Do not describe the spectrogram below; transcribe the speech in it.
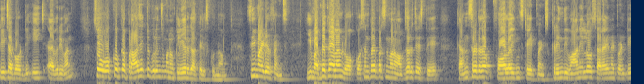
టీచ్ అబౌట్ about ఈచ్ ఎవ్రీ వన్ సో ఒక్కొక్క ప్రాజెక్ట్ గురించి మనం క్లియర్గా తెలుసుకుందాం సి మై డియర్ ఫ్రెండ్స్ ఈ మధ్యకాలంలో క్వశ్చన్ పేపర్స్ని మనం అబ్జర్వ్ చేస్తే కన్సిడర్ ద ఫాలోయింగ్ స్టేట్మెంట్స్ క్రింది వాణిలో సరైనటువంటి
